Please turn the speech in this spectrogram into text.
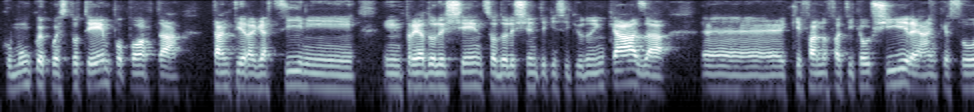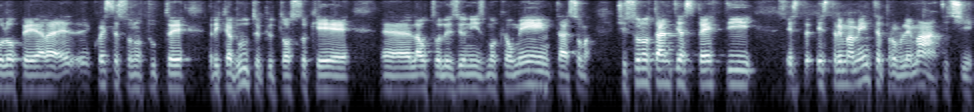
comunque questo tempo porta tanti ragazzini in preadolescenza, adolescenti che si chiudono in casa, eh, che fanno fatica a uscire anche solo per... Eh, queste sono tutte ricadute piuttosto che eh, l'autolesionismo che aumenta, insomma ci sono tanti aspetti est- estremamente problematici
